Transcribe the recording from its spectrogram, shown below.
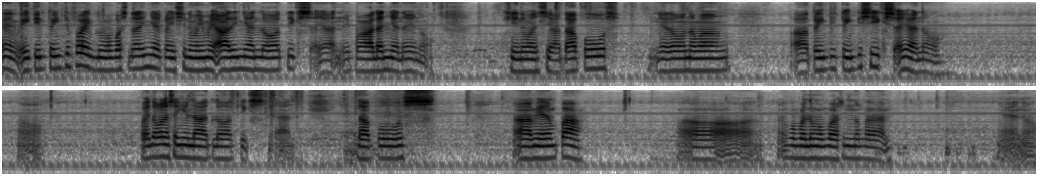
yan, 1825, lumabas na rin yan. Kaya sino may may-ari niyan, Lotix, ayan, may pangalan yan, ayun o. Oh. Sino man siya. Tapos, meron namang, uh, 2026, ayan. Oh. oh. Pakita ko lang sa inyo lahat, Lotix, ayan. Tapos, ah, uh, meron pa, Ah, uh, ano pa ba lumabas na nakaraan? Yan o. Oh.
